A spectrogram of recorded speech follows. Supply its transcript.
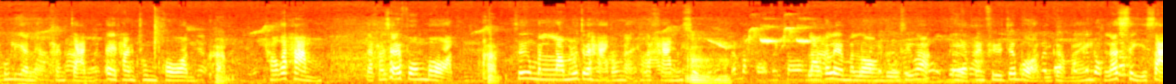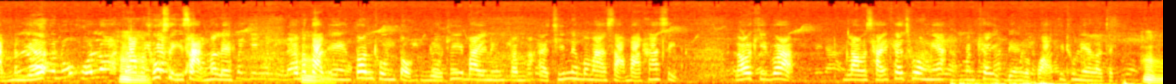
ทุเรียนเนี่ยทางจันทร์เอ้ยทางชุมพรครับเขาก็ทำ แต่เขาใช้โฟมบอร์ด ครับ ซึ่งมันเราไม่รู้จะไปหาตรงไหน ราคามันอืสูมงเราก็เลยมาลองดูซิว่าเออเป็นฟิวเจอร์บอร์ดดีกว่าไหม แล้วสีสันมันเยอะทำทุกสีสันมาเลย ก็มาตัดเองต้นทุนตกอยู่ที่ใบหนึ่งประมาณเอ่อชิ้นหนึ่งประมาณ3บาท50 แล้วก็คิดว่าเราใช้แค่ช่วงเนี้ยมันแค่อีกเดือนกว่าๆที่ทุเรียนเราจะอืม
